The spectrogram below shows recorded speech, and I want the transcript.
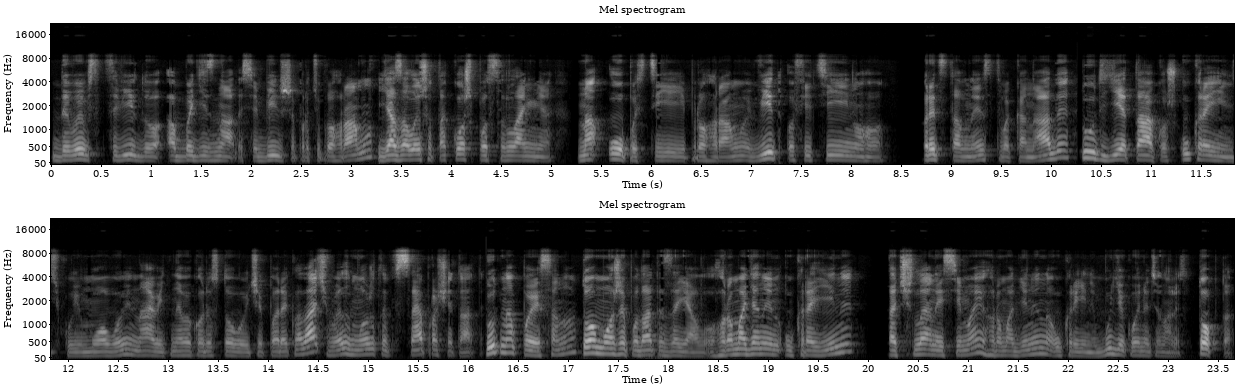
дивився це відео, аби дізнатися більше про цю програму, я залишу також посилання на опис цієї програми від офіційного представництва Канади. Тут є також українською мовою, навіть не використовуючи перекладач, ви зможете все прочитати. Тут написано, хто може подати заяву: громадянин України та члени сімей громадянина України будь-якої національності. Тобто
